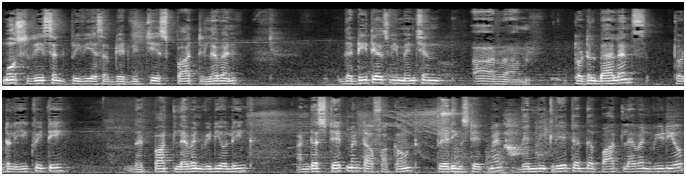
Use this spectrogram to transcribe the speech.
most recent previous update which is part 11 the details we mentioned are um, total balance total equity that part 11 video link the statement of account trading statement. When we created the part 11 video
